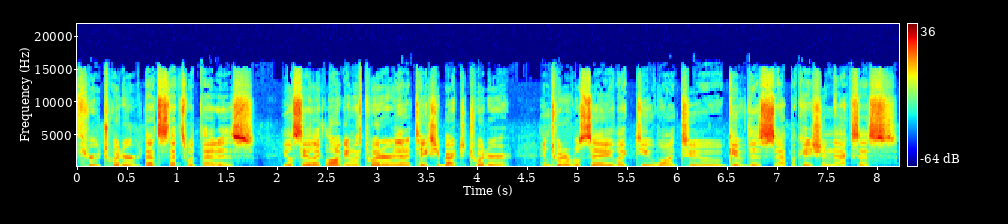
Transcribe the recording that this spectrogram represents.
through Twitter, that's that's what that is. You'll say like log in with Twitter, and then it takes you back to Twitter, and Twitter will say like, do you want to give this application access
